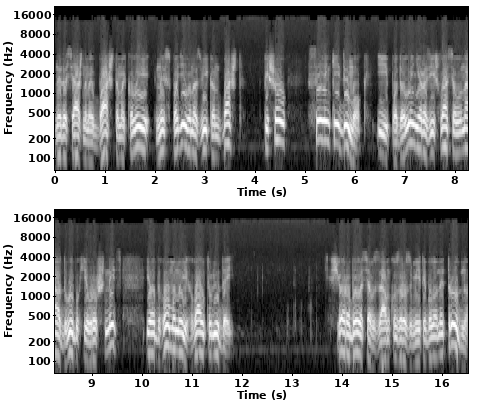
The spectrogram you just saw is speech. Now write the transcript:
недосяжними баштами, коли несподівано з вікон башт пішов силенький димок, і по долині розійшлася луна від вибухів рушниць і від гомону й гвалту людей. Що робилося в замку, зрозуміти було нетрудно,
